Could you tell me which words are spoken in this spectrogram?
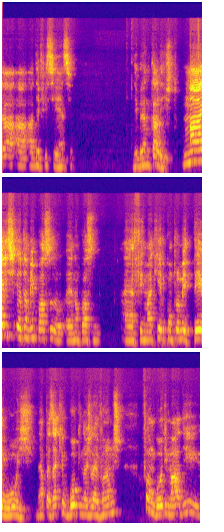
a, a, a deficiência de Breno Calixto. Mas eu também posso, é, não posso é, afirmar que ele comprometeu hoje, né? apesar que o gol que nós levamos foi um gol de mal de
